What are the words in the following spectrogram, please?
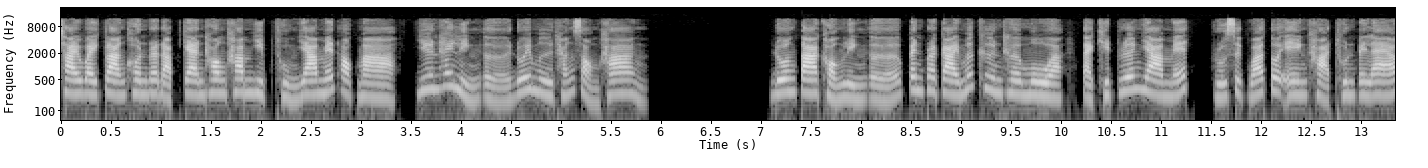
ชายวัยกลางคนระดับแกนทองคำหยิบถุงยาเม็ดออกมา ยื่นให้หลิงเอ๋อด้วยมือทั้งสองข้าง ดวงตาของหลิงเอ๋อเป็นประกายเมื่อคืนเธอมัว แต่คิดเรื่องยาเม็ด รู้สึกว่าตัวเองขาดทุนไปแล้ว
